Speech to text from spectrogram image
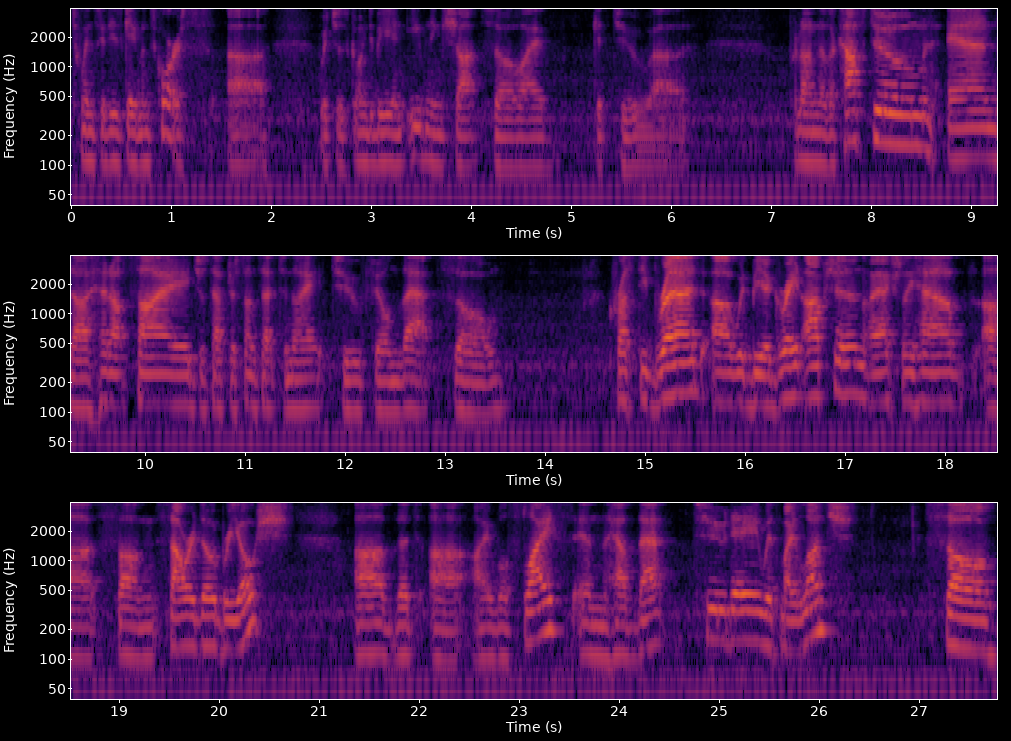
Twin Cities Gay Men's Chorus, uh, which is going to be an evening shot, so I get to uh, put on another costume, and uh, head outside just after sunset tonight to film that. So, crusty bread uh, would be a great option. I actually have uh, some sourdough brioche uh, that uh, I will slice and have that today with my lunch. So,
